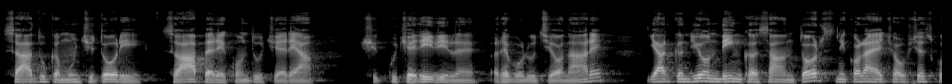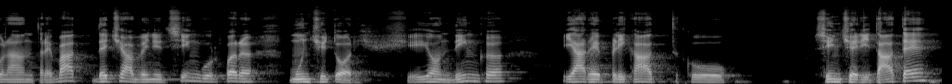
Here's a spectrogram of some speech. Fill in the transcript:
să aducă muncitorii să apere conducerea și cuceririle revoluționare, iar când Ion Dincă s-a întors, Nicolae Ceaușescu l-a întrebat de ce a venit singur, fără muncitori. Și Ion Dincă i-a replicat cu sinceritate,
